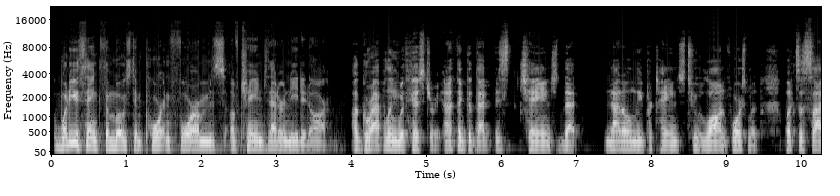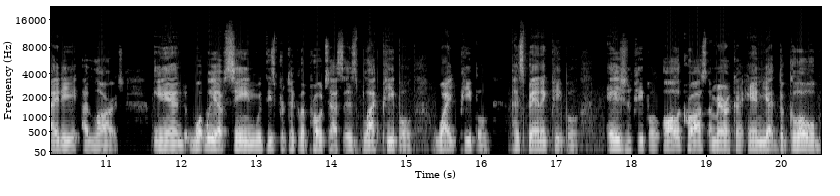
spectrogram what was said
What do you think the most important forms of change that are needed are? A grappling with history. And I think that that is change that not only pertains to law enforcement, but society at large. And what we have seen with these particular protests is black people, white people, Hispanic people, Asian people all across America and yet the globe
